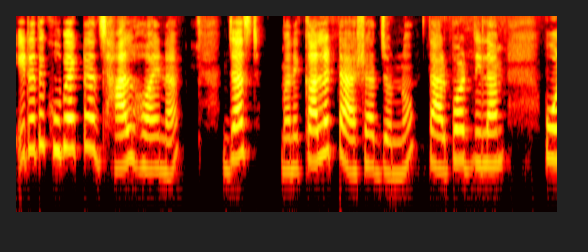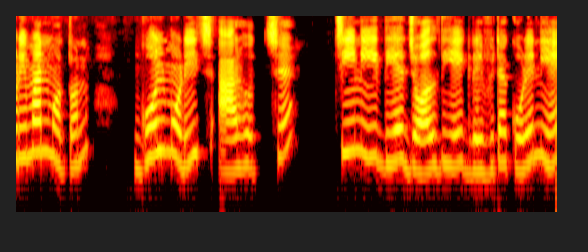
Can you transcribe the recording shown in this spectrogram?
এটাতে খুব একটা ঝাল হয় না, জাস্ট মানে কালারটা আসার জন্য। তারপর দিলাম পরিমাণ মতন গোলমরিচ আর হচ্ছে চিনি দিয়ে জল দিয়ে গ্রেভিটা করে নিয়ে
